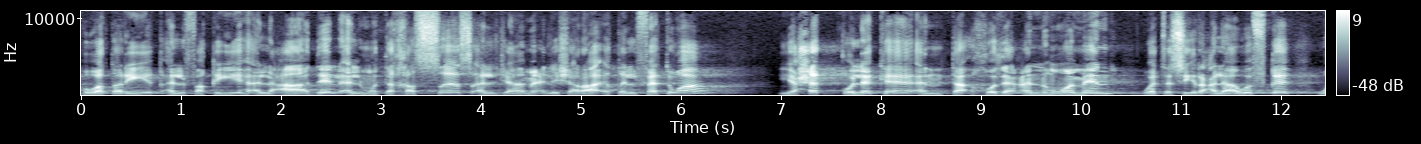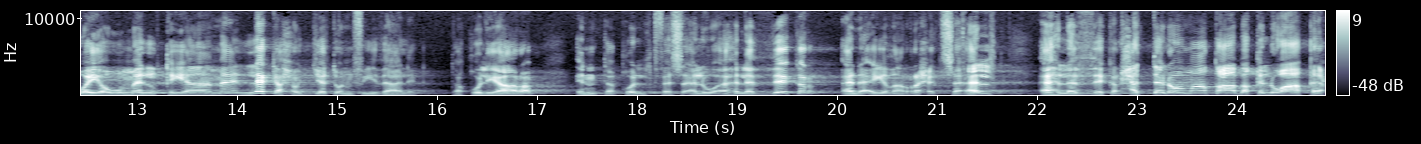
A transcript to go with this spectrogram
هو طريق الفقيه العادل المتخصص الجامع لشرائط الفتوى يحق لك أن تأخذ عنه ومنه وتسير على وفقه ويوم القيامة لك حجة في ذلك. تقول يا رب انت قلت فاسألوا أهل الذكر أنا أيضا رحت سألت أهل الذكر حتى لو ما طابق الواقع.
